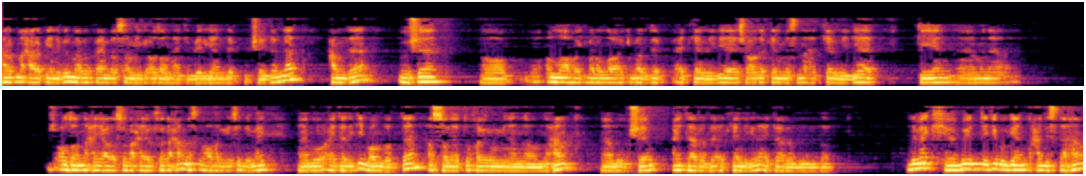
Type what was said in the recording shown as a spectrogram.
harfma harf ya'ni birma bir payg'ambar alayhisalom menga ozonni aytib bergan deb u kishi aytadilar. Hamda o'sha allohu akbar allohu akbar deb aytganligi shahodat kalimasini aytganligi keyin e, mana ozonni hayali hammasini oxirigacha demak bu aytadiki bomdodda assolatu minannaumni ham bu kishi aytar edi aytganligini aytar edi demak bu yerdagi bo'lgan hadisda ham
